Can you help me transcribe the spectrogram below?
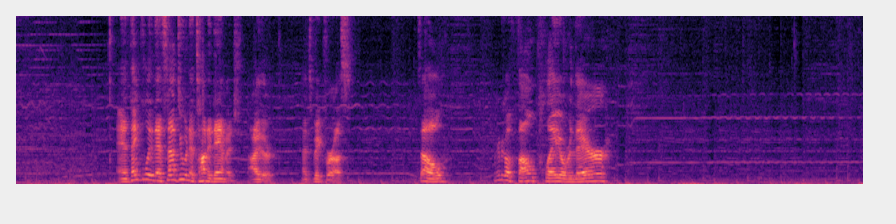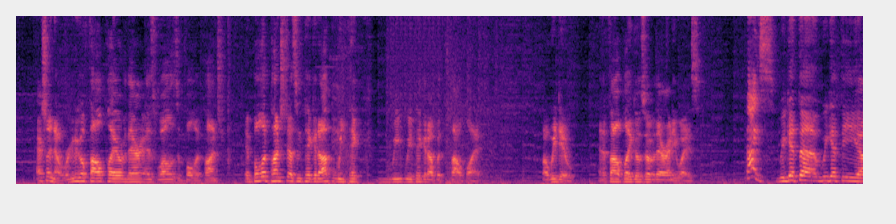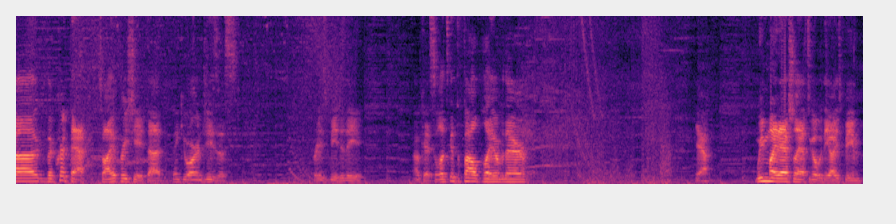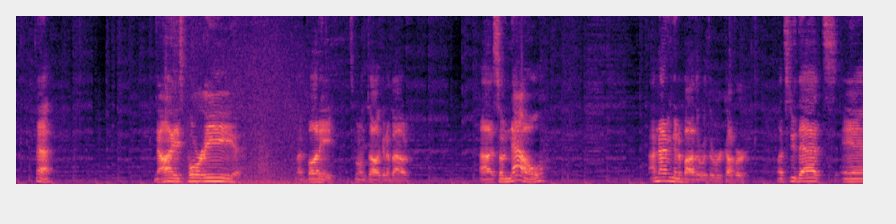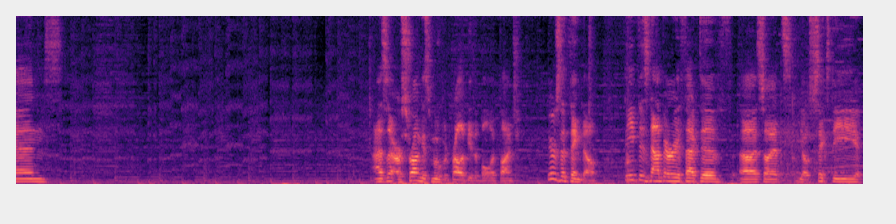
And thankfully, that's not doing a ton of damage, either. That's big for us. So, we're going to go Foul Play over there. Actually, no. We're going to go Foul Play over there as well as a Bullet Punch. If Bullet Punch doesn't pick it up, we pick we, we pick it up with foul play. But we do. And the foul play goes over there anyways. Nice! We get the we get the uh, the crit back, so I appreciate that. Thank you, RNGesus. Praise be to thee. Okay, so let's get the foul play over there. Yeah. We might actually have to go with the ice beam. Yeah. Nice, Pori! My buddy. That's what I'm talking about. Uh, so now, I'm not even going to bother with the recover. Let's do that, and... Honestly, our strongest move would probably be the Bullet Punch. Here's the thing, though. Thief is not very effective, uh, so that's, you know, 60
